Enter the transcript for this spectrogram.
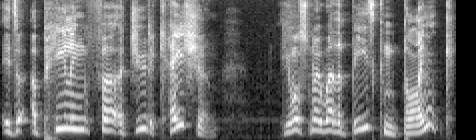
is appealing for adjudication. He wants to know whether bees can blink.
